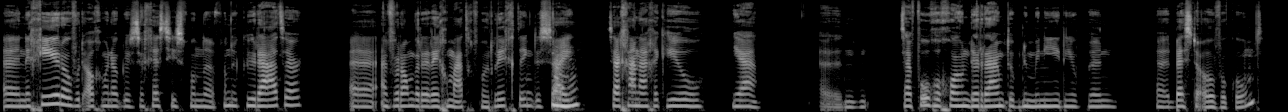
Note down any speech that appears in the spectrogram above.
Uh, negeren over het algemeen ook de suggesties van de, van de curator. Uh, en veranderen regelmatig van richting. Dus zij... Mhm. zij gaan eigenlijk heel, ja, uh, zij volgen gewoon de ruimte op de manier die op hun het beste overkomt.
